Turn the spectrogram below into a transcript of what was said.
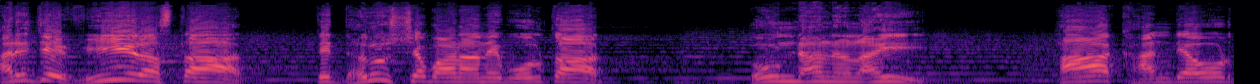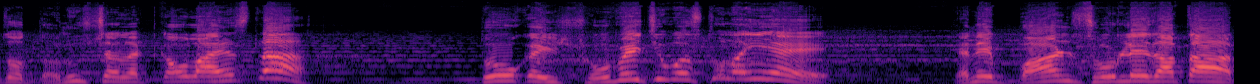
अरे जे वीर असतात ते धनुष्यबाणाने बोलतात. तोंडानं नाही. हा खांद्यावर जो धनुष्य लटकावला आहेस ना तो काही शोभेची वस्तू नाही आहे त्याने बाण सोडले जातात.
